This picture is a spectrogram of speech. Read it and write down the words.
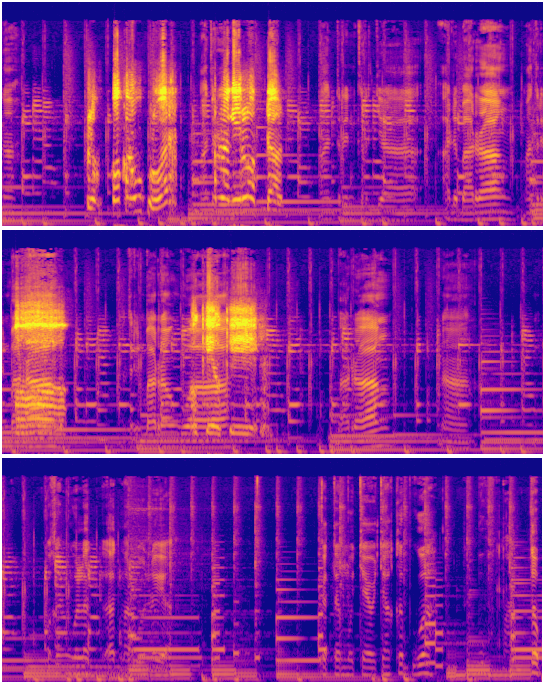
Nah. Loh kok kamu keluar? Nganterin lagi lockdown? nganterin kerja ada barang nganterin barang. Oh nganterin barang gua. Oke oke. Barang. Nah. Gua kan gua liat, liat Margonda ya. Ketemu cewek cakep gua. Uh mantep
